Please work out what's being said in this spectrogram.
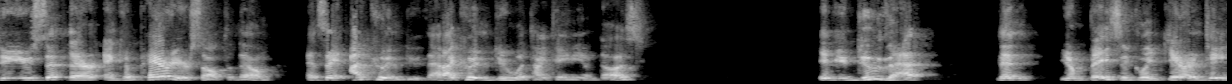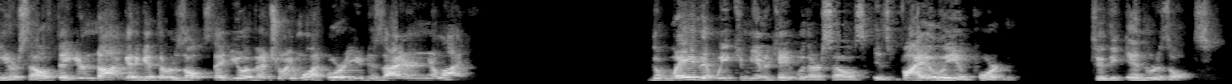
Do you sit there and compare yourself to them and say, I couldn't do that? I couldn't do what titanium does. If you do that, then you're basically guaranteeing yourself that you're not going to get the results that you eventually want or you desire in your life. The way that we communicate with ourselves is vitally important to the end results.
